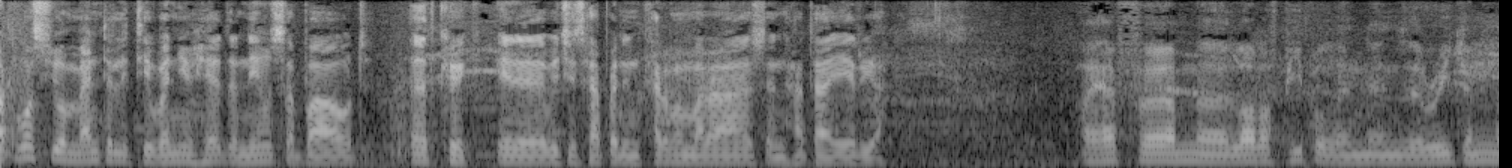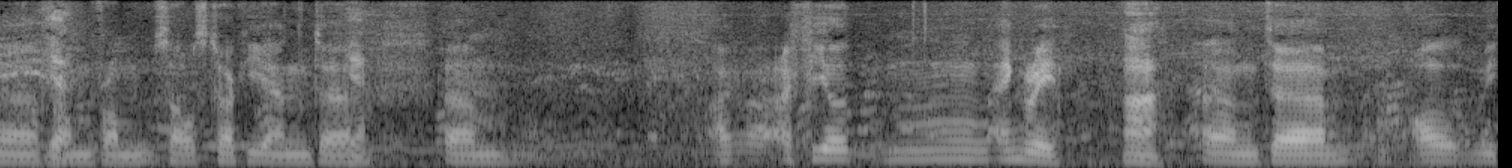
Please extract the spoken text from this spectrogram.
What was your mentality when you heard the news about earthquake, uh, which has happened in Kahramanmaraş and Hatay area? I have um, a lot of people in, in the region uh, Yeah. from, from South Turkey, and uh, Yeah. um, I, I feel mm, angry. Ah, And um, all we,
